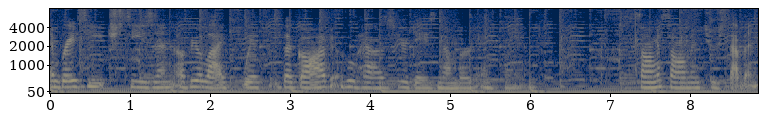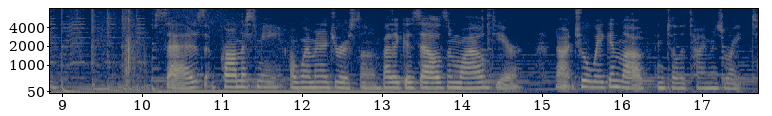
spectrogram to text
Embrace each season of your life with the God who has your days numbered and planned. Song of Solomon 2 7 says, Promise me, O women of Jerusalem, by the gazelles and wild deer, not to awaken love until the time is right.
